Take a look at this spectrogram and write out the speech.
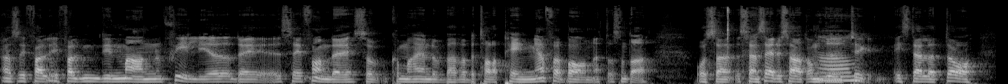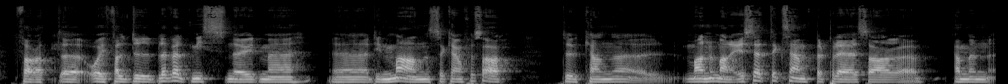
alltså ifall, ifall din man skiljer dig, sig från dig så kommer han ändå behöva betala pengar för barnet och sånt där. Och sen, sen så är det så här att om du tycker istället då för att, eh, och ifall du blir väldigt missnöjd med eh, din man så kanske så här, du kan, eh, man, man har ju sett exempel på det så här, eh, ja men, eh,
